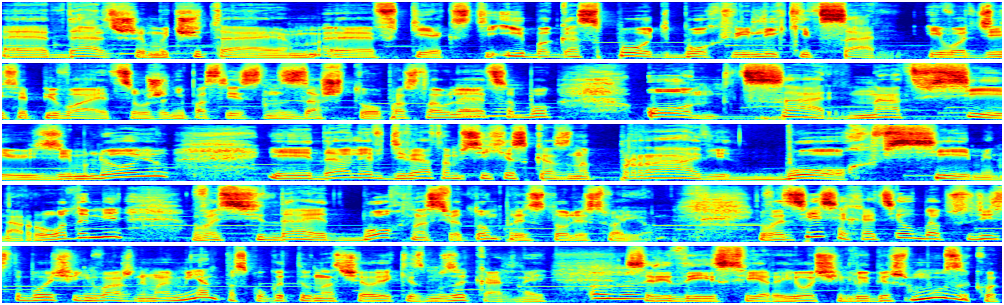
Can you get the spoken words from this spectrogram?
Э, дальше мы читаем э, в тексте «Ибо Господь, Бог великий царь». И вот здесь опивается уже непосредственно за что прославляется угу. Бог. Он царь над всею землею. И далее в девятом стихе сказано «Правит Бог всеми народами, восседает Бог на святом престоле своем». И вот здесь я хотел бы обсудить с тобой очень важный момент, поскольку ты у нас человек из музыкальной угу. среды и сферы и очень любишь музыку.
